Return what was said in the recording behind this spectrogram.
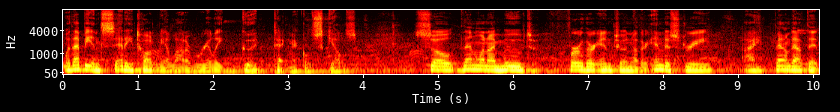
with that being said, he taught me a lot of really good technical skills. So then when I moved further into another industry, I found out that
